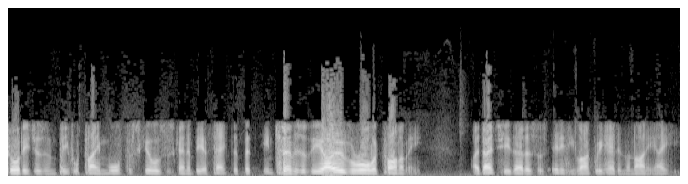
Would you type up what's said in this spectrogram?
shortages and people paying more for skills is going to be a factor, but in terms of the overall economy, I don't see that as anything like we had in the 1980s.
